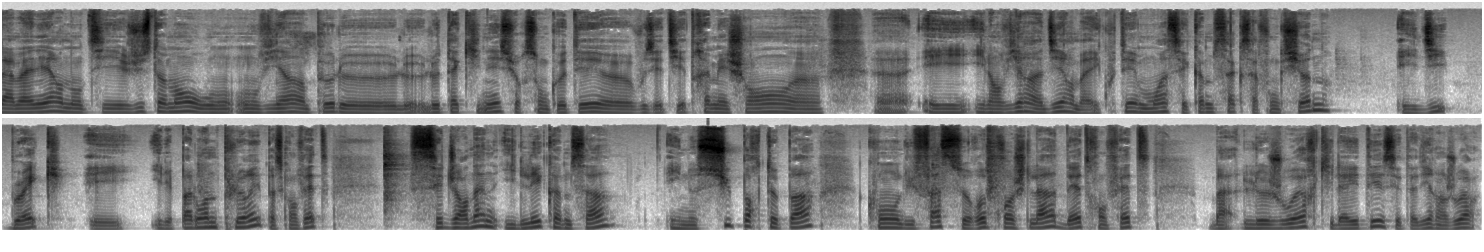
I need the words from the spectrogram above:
la manière dont il, justement, où on, vient un peu le, taquiner sur son côté, euh, vous étiez très méchant, euh, euh, et il en vient à dire, bah écoutez, moi c'est comme ça que ça fonctionne, et il dit break, et il est pas loin de pleurer, parce qu'en fait, c'est Jordan, il est comme ça, et il ne supporte pas qu'on lui fasse ce reproche-là d'être en fait bah, le joueur qu'il a été, c'est-à-dire un joueur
